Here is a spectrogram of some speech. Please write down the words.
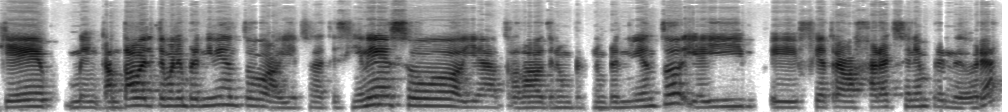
que me encantaba el tema del emprendimiento, había hecho la tesis en eso, había tratado de tener un emprendimiento y ahí eh, fui a trabajar a Acción Emprendedora,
